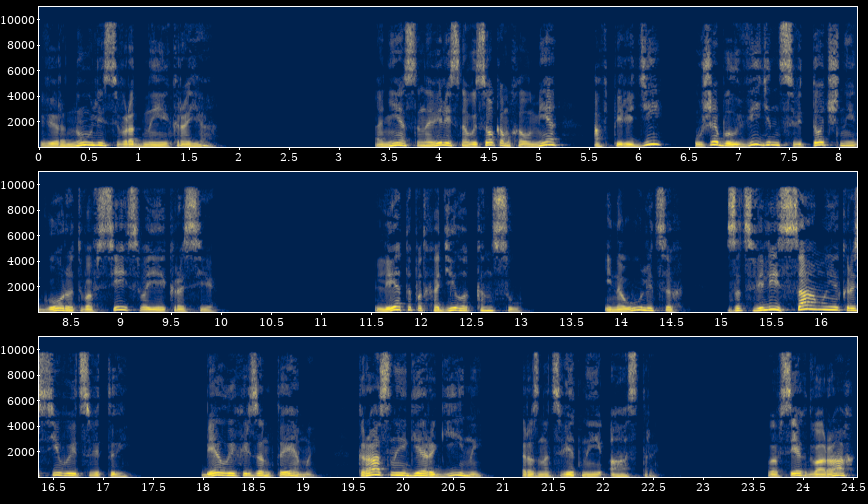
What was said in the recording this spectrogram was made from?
вернулись в родные края. Они остановились на высоком холме, а впереди уже был виден цветочный город во всей своей красе. Лето подходило к концу, и на улицах зацвели самые красивые цветы. Белые хризантемы, красные георгины, разноцветные астры. Во всех дворах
